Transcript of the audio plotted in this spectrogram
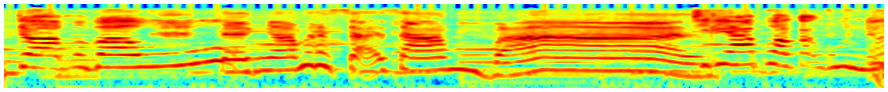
Sedap bau. Tengah masak sambal. Cili apa akak guna?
